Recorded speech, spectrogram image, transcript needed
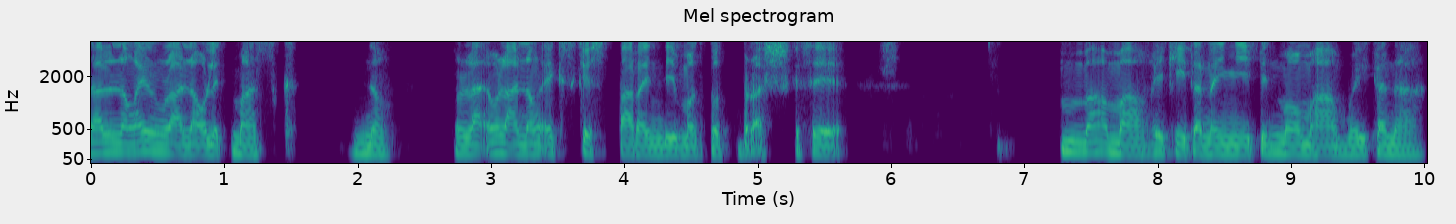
lalo na ngayon, wala na ulit mask. No. Wala, wala nang excuse para hindi mag-toothbrush. Kasi, ma makikita na yung ngipin mo, maamoy ka na.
